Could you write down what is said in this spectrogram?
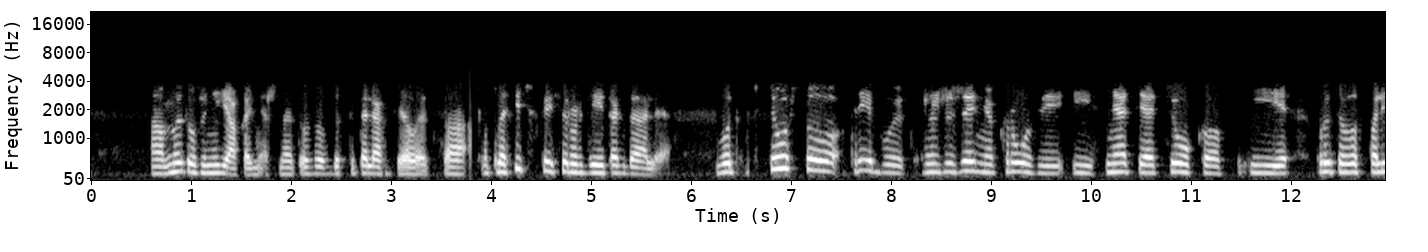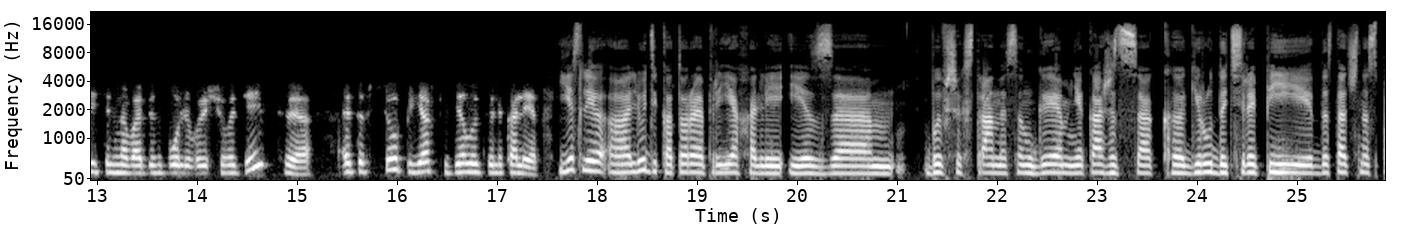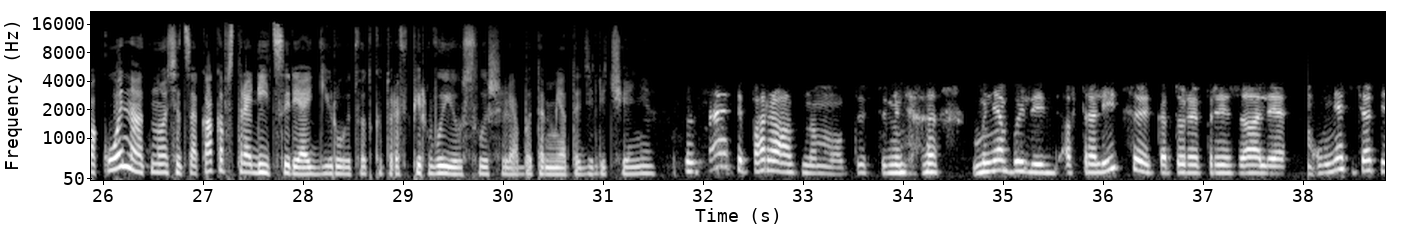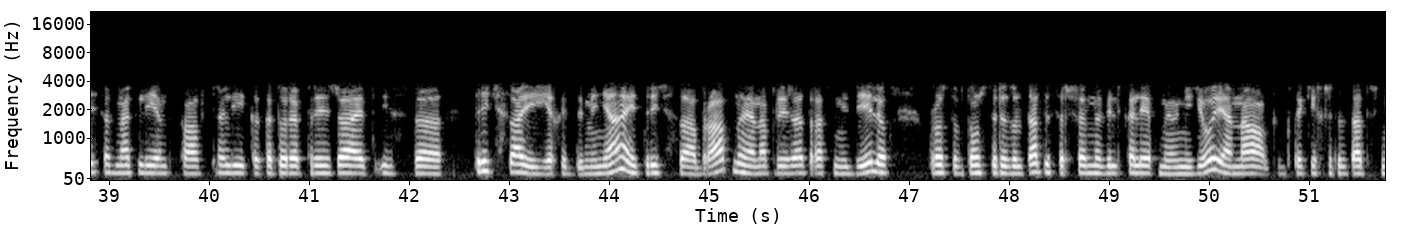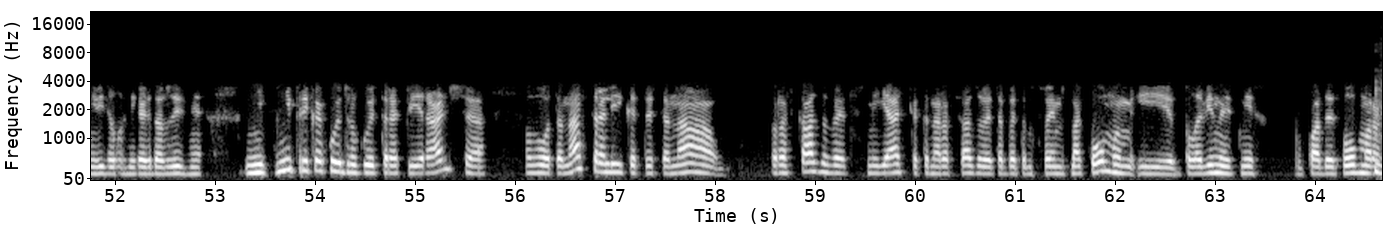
а, ну, это уже не я, конечно, это уже в госпиталях делается, пластической хирургии и так далее. Вот все, что требует разжижения крови и снятия отеков и противовоспалительного обезболивающего действия – это все пиявки делают великолепно. Если э, люди, которые приехали из э, бывших стран СНГ, мне кажется, к герудотерапии достаточно спокойно относятся, как австралийцы реагируют, вот, которые впервые услышали об этом методе лечения? Вы знаете, по-разному. То есть у меня, у меня были австралийцы, которые приезжали. У меня сейчас есть одна клиентка австралийка, которая приезжает из э, три часа ей ехать до меня и три часа обратно, и она приезжает раз в неделю, просто потому что результаты совершенно великолепные у нее, и она как бы, таких результатов не видела никогда в жизни ни, ни при какой другой терапии раньше. Вот, она австралийка, то есть она рассказывает, смеясь, как она рассказывает об этом своим знакомым, и половина из них падает в обморок.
